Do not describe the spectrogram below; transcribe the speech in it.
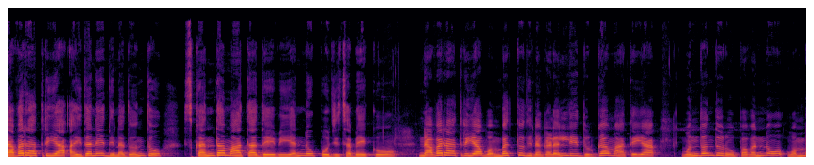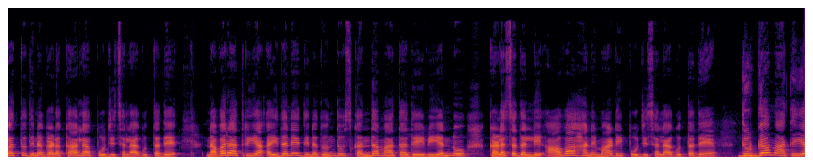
ನವರಾತ್ರಿಯ ಐದನೇ ದಿನದಂದು ಸ್ಕಂದ ಮಾತಾ ದೇವಿಯನ್ನು ಪೂಜಿಸಬೇಕು. ನವರಾತ್ರಿಯ ಒಂಬತ್ತು ದಿನಗಳಲ್ಲಿ ದುರ್ಗಾ ಮಾತೆಯ ಒಂದೊಂದು ರೂಪವನ್ನು ಒಂಬತ್ತು ದಿನಗಳ ಕಾಲ ಪೂಜಿಸಲಾಗುತ್ತದೆ. ನವರಾತ್ರಿಯ ಐದನೇ ದಿನದಂದು ಸ್ಕಂದ ಮಾತಾ ದೇವಿಯನ್ನು ಕಳಸದಲ್ಲಿ ಆವಾಹನೆ ಮಾಡಿ ಪೂಜಿಸಲಾಗುತ್ತದೆ. ದುರ್ಗಾ ಮಾತೆಯ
